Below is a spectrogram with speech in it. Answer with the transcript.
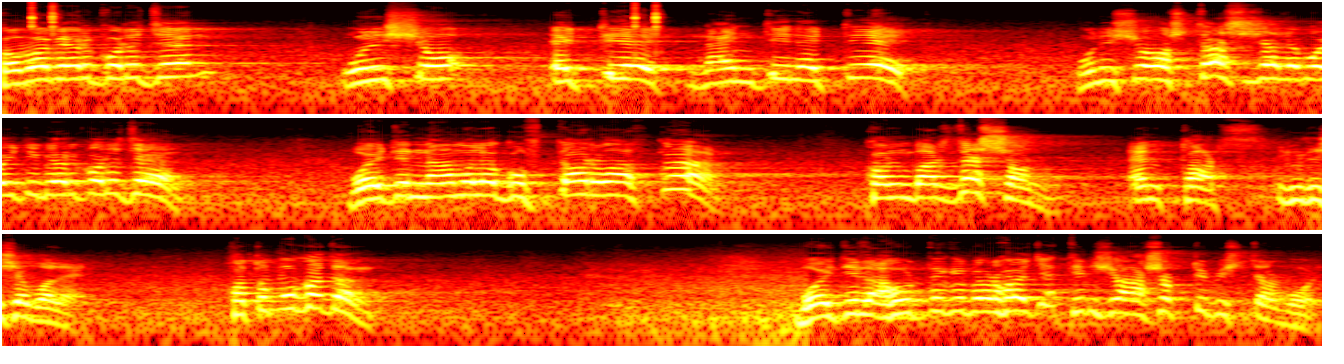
কবে বের করেছেন উনিশশো এইট্টি এইট নাইনটিন এইট উনিশশো সালে বইটি বের করেছেন। বইটির নাম হলো গুফতার ও আফকার। কনভারজেশন অ্যান্ড থটস ইংলিশে বলে। কথোপকথন। বইটি লাহোর থেকে বের হয়েছে তিনশো আষট্টি পৃষ্ঠার বই।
